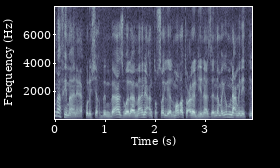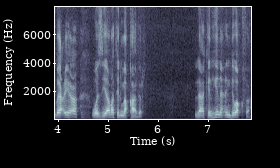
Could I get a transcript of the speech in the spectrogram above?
ما في مانع يقول الشيخ بن باز ولا مانع أن تصلي المرأة على الجنازة إنما يمنع من اتباعها وزيارة المقابر. لكن هنا عندي وقفة.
